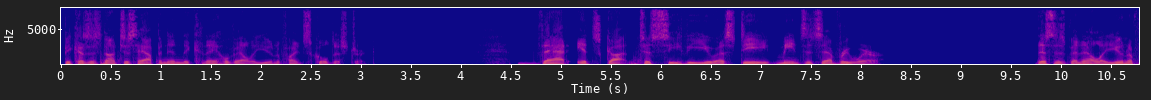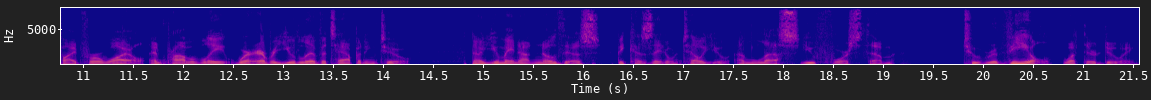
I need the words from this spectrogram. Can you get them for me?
because it's not just happened in the Conejo Valley Unified School District that it's gotten to CVUSD means it's everywhere. This has been LA Unified for a while, and probably wherever you live, it's happening too. Now, you may not know this because they don't tell you unless you force them to reveal what they're doing.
